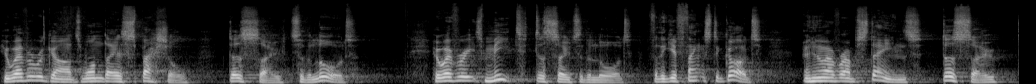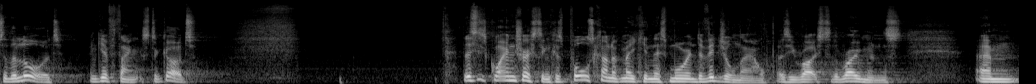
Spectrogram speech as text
Whoever regards one day as special, does so to the Lord. Whoever eats meat does so to the Lord, for they give thanks to God. And whoever abstains does so to the Lord and give thanks to God. This is quite interesting because Paul's kind of making this more individual now as he writes to the Romans. Um,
